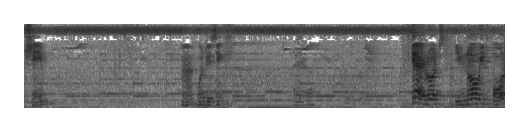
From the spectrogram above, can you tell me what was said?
shame. Huh? What do you think? Here I wrote, You know it all,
